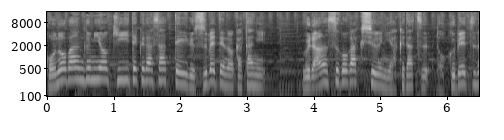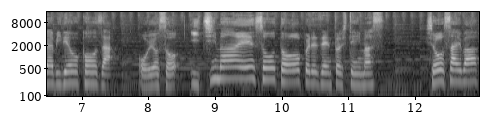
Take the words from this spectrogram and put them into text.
この番組を聞いてくださっているすべての方にフランス語学習に役立つ特別なビデオ講座およそ1万円相当をプレゼントしています。詳細は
